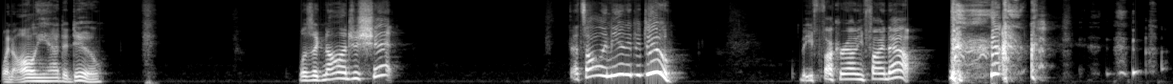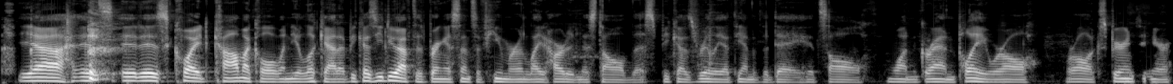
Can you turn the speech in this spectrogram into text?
When all he had to do was acknowledge his shit. That's all he needed to do. But you fuck around and find out yeah, it's it is quite comical when you look at it because you do have to bring a sense of humor and lightheartedness to all of this because really at the end of the day, it's all one grand play we're all we're all experiencing here.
